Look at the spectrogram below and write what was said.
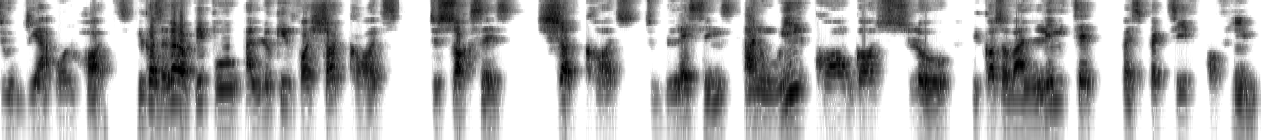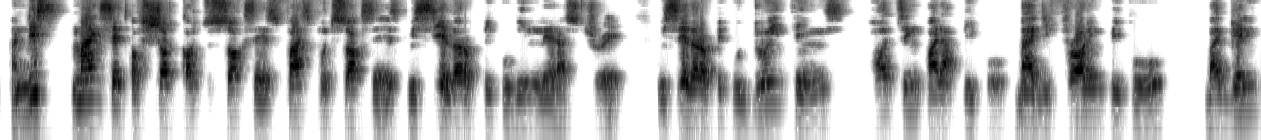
to their own hearts. Because a lot of people are looking for shortcuts to success, shortcuts to blessings, and we call God slow because of our limited perspective of Him. And this mindset of shortcut to success, fast food success, we see a lot of people being led astray. We see a lot of people doing things, hurting other people by defrauding people by getting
